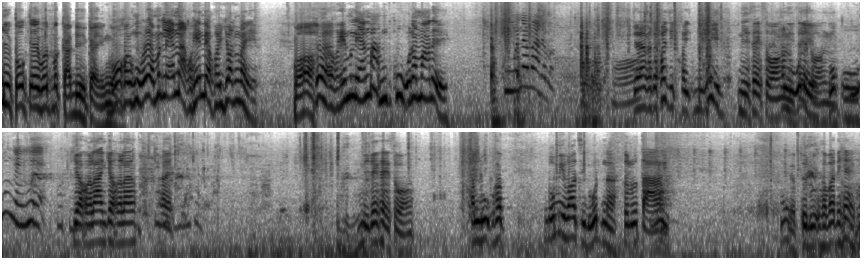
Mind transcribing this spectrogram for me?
ยิ่งตกใจเบิดมากัดอยู่ไก่งโอ้งคอยหูเลยมันแลนมากเขาเห็นเดี๋ยวคอยย้อนไปว่าเออเขาเห็นมันแลนมากมันขู่นำมาเลยกูหน้าบ้านเลยบอก แกก็จะค่อยสิค่อยดูอีกนี่ใส่ซองถ้ารู้เลยโอ้โหไงแห้งเกี่ยวข้างล่างเกี่ยวข้างล่างไอ้นี่จังใส่ซองทะลุครับบ่มีว่าสิรุดนะทะลุตาแบบทะลุครับว่านี่แห้งกู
